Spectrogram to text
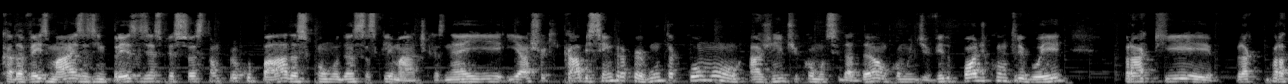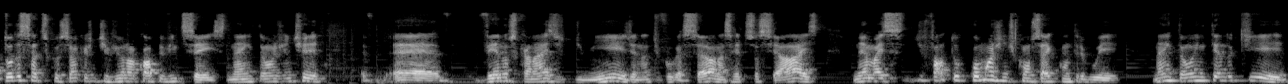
Cada vez mais as empresas e as pessoas estão preocupadas com mudanças climáticas, né? E, e, acho que cabe sempre a pergunta como a gente, como cidadão, como indivíduo, pode contribuir para que para toda essa discussão que a gente viu na COP 26, né? Então a gente é, vê nos canais de, de mídia, na divulgação, nas redes sociais, né? Mas de fato como a gente consegue contribuir, né? Então eu entendo que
